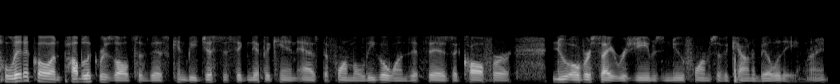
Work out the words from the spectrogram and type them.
political and public results of this can be just as significant as the formal legal ones if there's a call for new oversight regimes and new forms of accountability, right?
